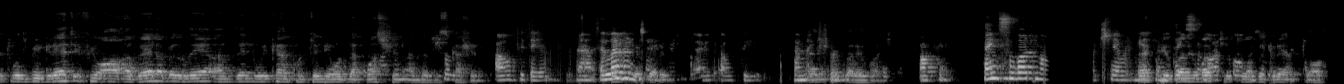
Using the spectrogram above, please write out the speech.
It would be great if you are available there and then we can continue with the question and the discussion. I'll be there. Uh, eleven ten, I- I'll be, I'm not Thank sure. you very much. Okay, thanks a lot, for sharing it, Thank you very thanks a lot much. It for. was a great talk.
